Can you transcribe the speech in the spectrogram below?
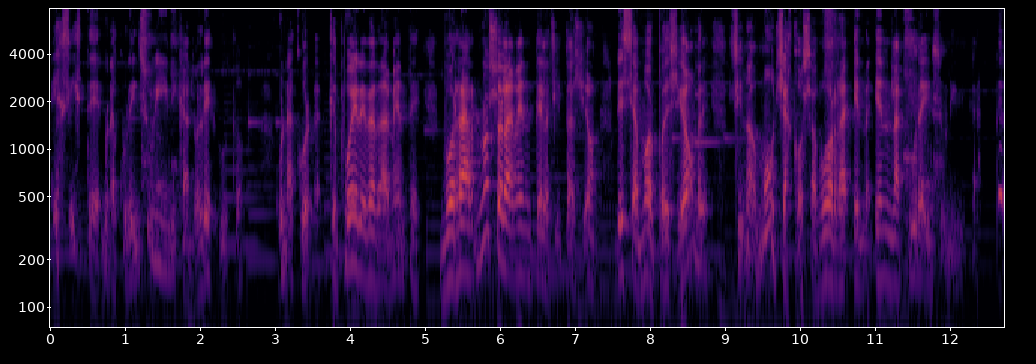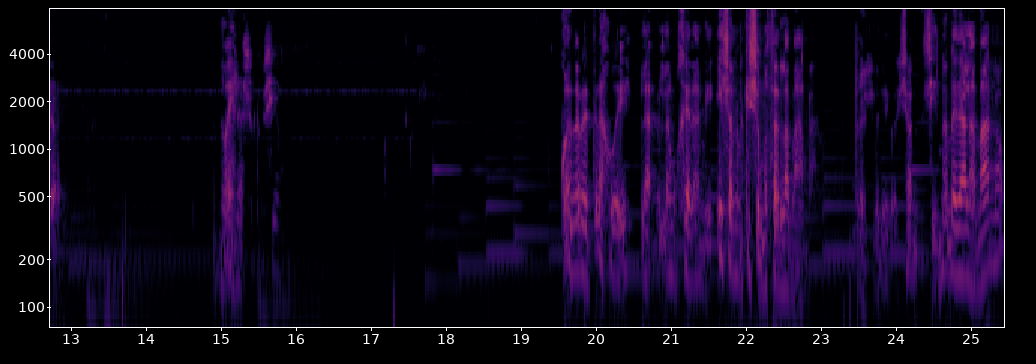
Existe una cura insulínica, no le discuto, una cura que puede verdaderamente borrar no solamente la situación de ese amor por ese hombre, sino muchas cosas borra en, la cura insulínica. Pero no es la solución. Cuando me trajo la, la, mujer a mí, ella no me quiso mostrar la mano. Pero yo digo, si no me da la mano,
